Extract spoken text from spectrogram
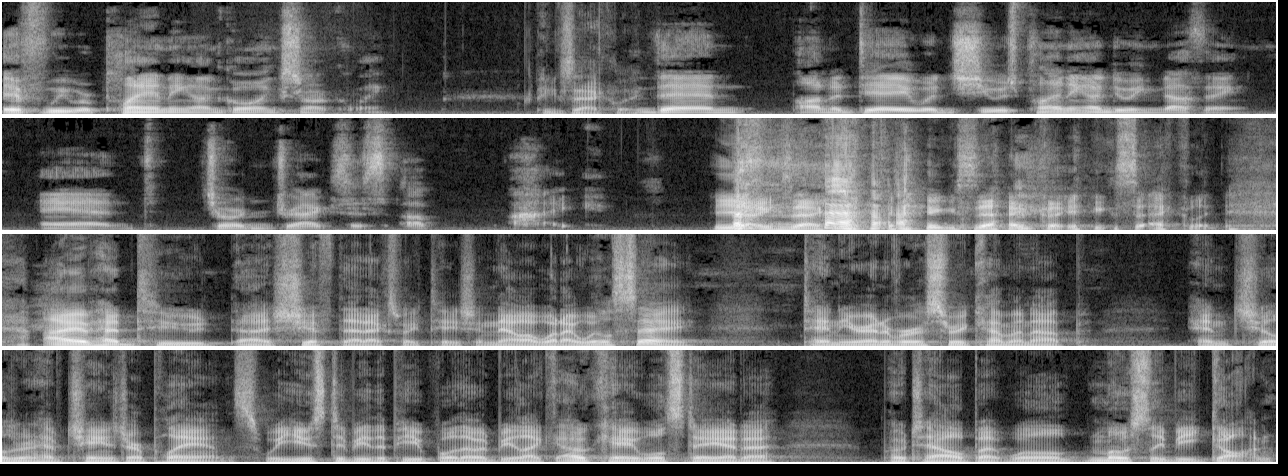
If we were planning on going snorkeling, exactly. then on a day when she was planning on doing nothing and Jordan drags us up a hike. Yeah, exactly. exactly. Exactly. I have had to uh, shift that expectation. Now, what I will say 10 year anniversary coming up, and children have changed our plans. We used to be the people that would be like, okay, we'll stay at a hotel, but we'll mostly be gone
